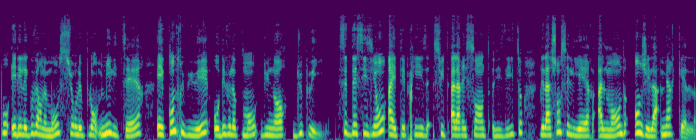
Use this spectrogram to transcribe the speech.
pour aider les gouvernements sur le plan militaire et contribuer au développement du nord du pays. Cette décision a été prise suite à la récente visite de la chancelière allemande Angela Merkel.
